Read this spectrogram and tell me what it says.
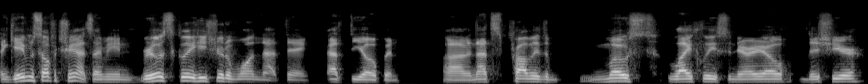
and gave himself a chance. I mean, realistically, he should have won that thing at the Open. Uh, and that's probably the most likely scenario this year.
